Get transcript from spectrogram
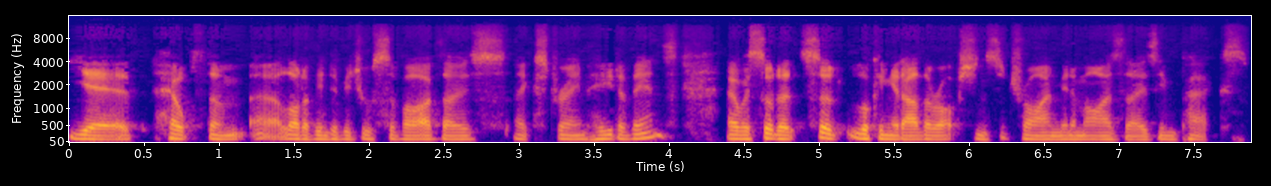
yeah, helps them a lot of individuals survive those extreme heat events. And we're sort of, sort of looking at other options to try and minimise those impacts.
